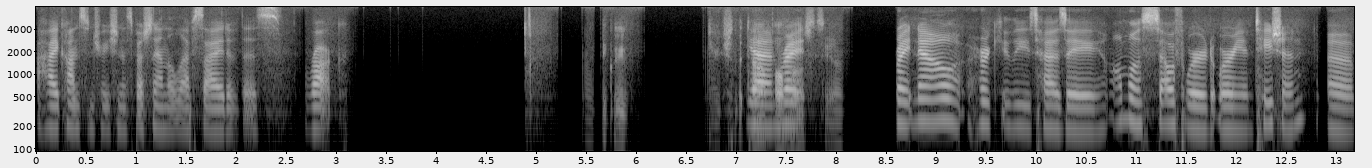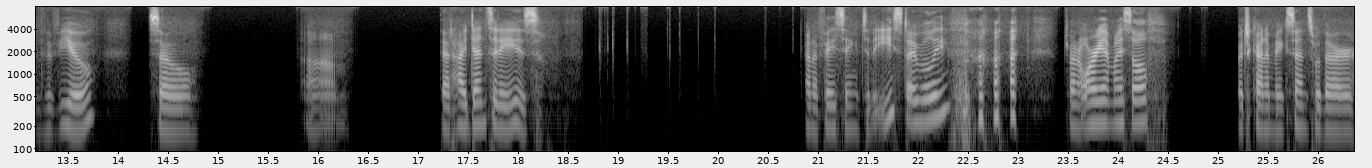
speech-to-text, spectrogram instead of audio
a high concentration, especially on the left side of this rock. I think we've reached the Yeah, top and right. almost. Yeah. Right now, Hercules has a almost southward orientation of the view. So um, that high density is kind of facing to the east, I believe. Trying to orient myself, which kind of makes sense with our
